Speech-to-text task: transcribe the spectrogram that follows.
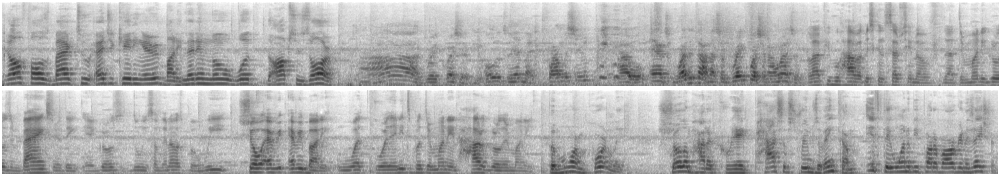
It all falls back to educating everybody, let them know what the options are. Ah, great question. If you hold it to the end, I promise you, I will answer. Write it down. That's a great question. I'll answer. A lot of people have a misconception of that their money grows in banks or they, it grows doing something else, but we show every everybody what where they need to put their money and how to grow their money. But more importantly, show them how to create passive streams of income if they want to be part of our organization.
